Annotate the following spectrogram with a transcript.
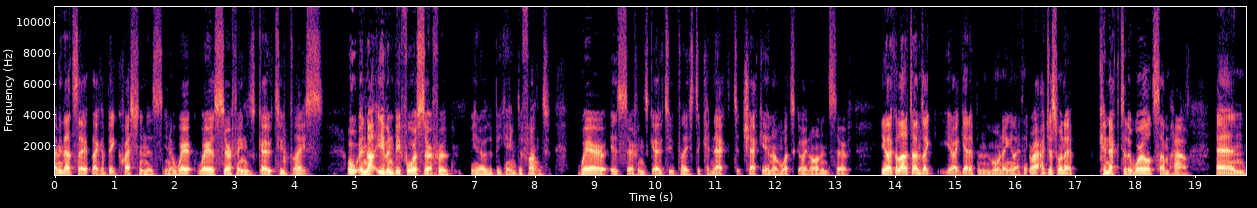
I mean that's a like a big question is you know where where is surfing's go to place? Oh, and not even before surfer, you know, became defunct. Where is surfing's go to place to connect, to check in on what's going on in surf? You know, like a lot of times, like you know, I get up in the morning and I think, right, I just want to connect to the world somehow. And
